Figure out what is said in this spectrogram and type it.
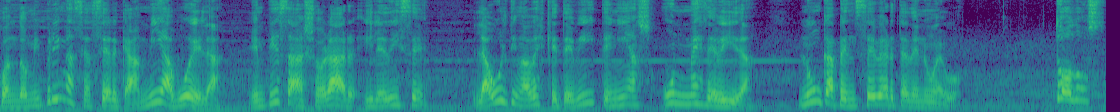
Cuando mi prima se acerca a mi abuela, empieza a llorar y le dice, la última vez que te vi tenías un mes de vida. Nunca pensé verte de nuevo. Todos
